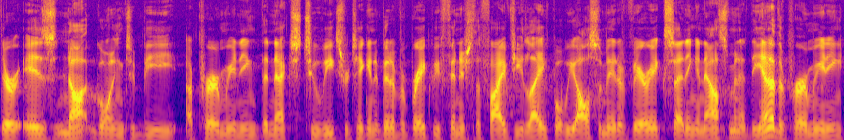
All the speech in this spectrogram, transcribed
there is not going to be a prayer meeting the next two weeks. We're taking a bit of a break. We finished the 5G Life, but we also made a very exciting announcement at the end of the prayer meeting,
